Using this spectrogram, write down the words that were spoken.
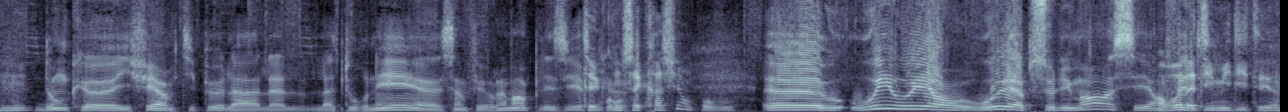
Mhm. Donc, euh, il fait un petit peu la, la- la tournée. Ça me fait vraiment plaisir. C'est une consécration pour vous? Oui, oui, en- oui, absolument. C'est en Envoie fait, la timidité. hein.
